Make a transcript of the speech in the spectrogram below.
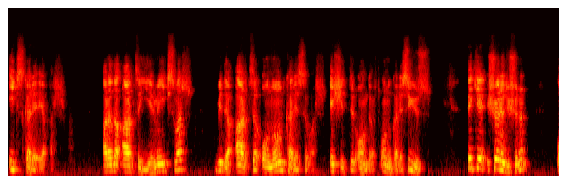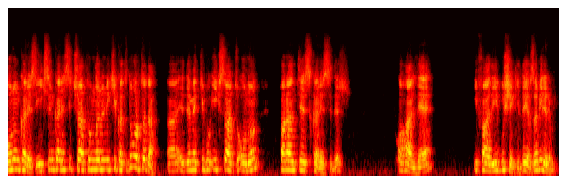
x kare yapar. Arada artı 20x var. Bir de artı 10'un karesi var. Eşittir 14. 10'un karesi 100. Peki şöyle düşünün. 10'un karesi, x'in karesi çarpımların iki katı da ortada. E, demek ki bu x artı 10'un parantez karesidir. O halde ifadeyi bu şekilde yazabilirim.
